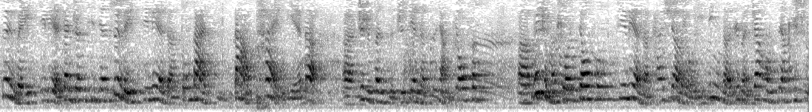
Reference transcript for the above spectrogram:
最为激烈战争期间最为激烈的东大几大派别的呃知识分子之间的思想交锋。呃，为什么说交锋激烈呢？它需要有一定的日本战后思想史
